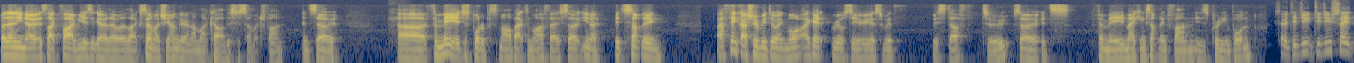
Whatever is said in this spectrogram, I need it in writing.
but then you know, it's like five years ago they were like so much younger, and I'm like, oh, this is so much fun. And so, uh, for me, it just brought a smile back to my face. So you know, it's something I think I should be doing more. I get real serious with with stuff too. So it's for me making something fun is pretty important. So did you did you say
